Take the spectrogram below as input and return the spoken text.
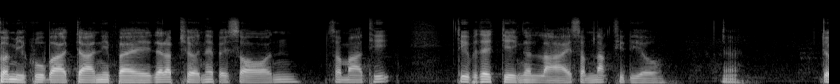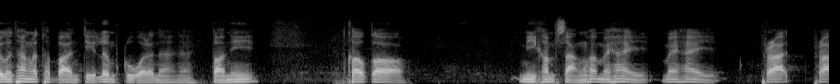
ก็มีครูบาอาจารย์นี่ไปได้รับเชิญให้ไปสอนสมาธิที่ประเทศจีนกันหลายสำนักทีเดียวนะจนกระทั่งรัฐบาลจีนเริ่มกลัวแล้วนะนะตอนนี้ เขาก็มีคำสั่งว่าไม่ให้ไม่ให้พระพระ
